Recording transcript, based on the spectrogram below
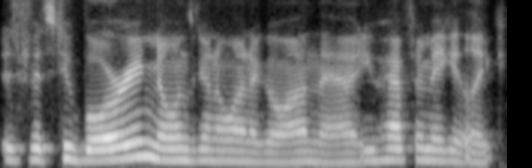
if it's too boring, no one's gonna want to go on that. You have to make it like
